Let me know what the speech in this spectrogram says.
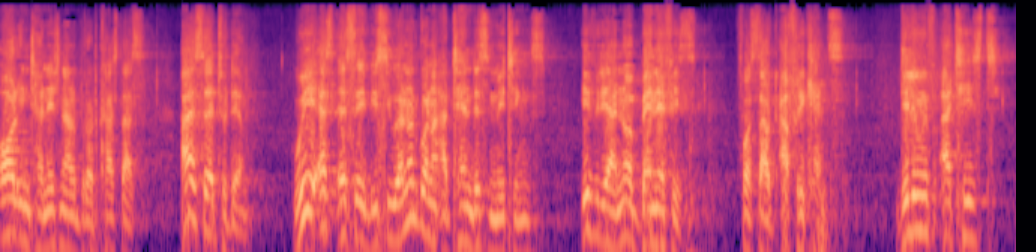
all international broadcasters. I said to them, we as SABC, we are not going to attend these meetings if there are no benefits for South Africans. Dealing with artists,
